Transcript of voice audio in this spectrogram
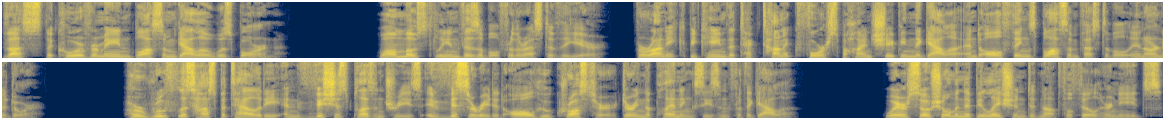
Thus, the Corvermain Blossom Gala was born. While mostly invisible for the rest of the year, Veronique became the tectonic force behind shaping the gala and all things Blossom Festival in Arnador. Her ruthless hospitality and vicious pleasantries eviscerated all who crossed her during the planning season for the gala. Where social manipulation did not fulfill her needs,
